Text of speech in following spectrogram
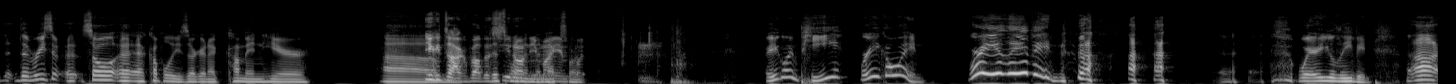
the, the reason. uh, So uh, a couple of these are gonna come in here. Um, you can talk about this. you don't need my next one. input. Are you going pee? Where are you going? Where are you leaving? Where are you leaving? Uh,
